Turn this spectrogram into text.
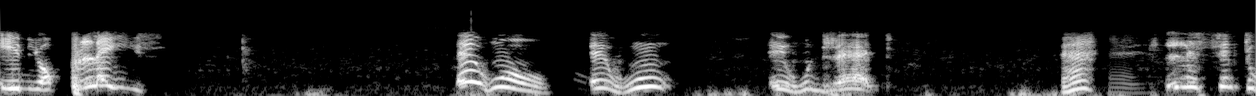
in your place. Ehu, ehu, ehu dread. Eh? Mm. Listen to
